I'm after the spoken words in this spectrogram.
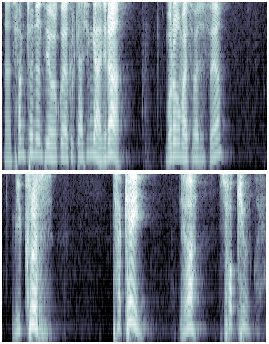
난 3천 년 뒤에 올 거야. 그렇게 하신 게 아니라 뭐라고 말씀하셨어요? 미크로스 타케이 내가 속히 올 거야.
